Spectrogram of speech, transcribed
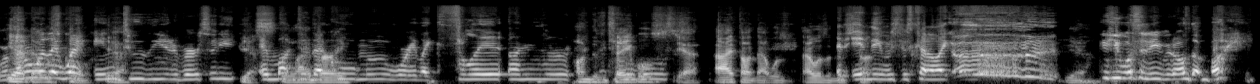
With- Remember that when they was went cool. Yeah. into the university Yes, and Mutt did that cool move where he like slid under, under the, the tables. tables. Yeah, I thought that was that was a good and stunt. Indy was just kind of like, "Ugh." Yeah, he wasn't even on the bike.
